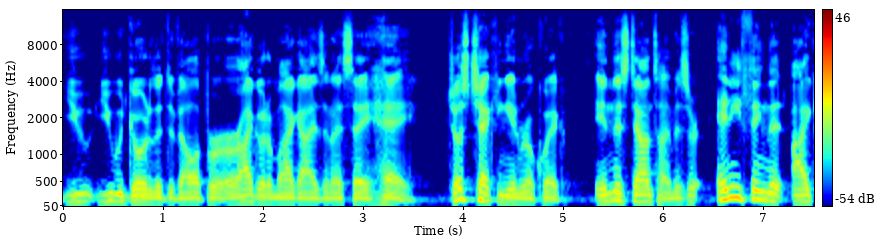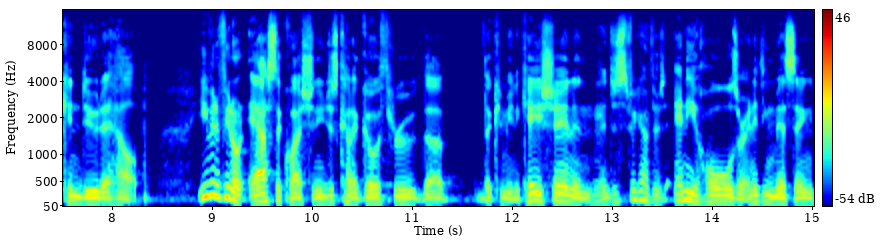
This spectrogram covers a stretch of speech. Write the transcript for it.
you you would go to the developer or I go to my guys and I say, "Hey, just checking in real quick. In this downtime, is there anything that I can do to help?" Even if you don't ask the question, you just kind of go through the the communication and, mm-hmm. and just figure out if there's any holes or anything missing.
